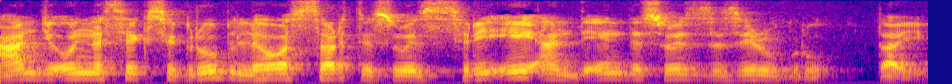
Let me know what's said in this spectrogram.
عندي قلنا 6 group اللي هو starts with 3a and ends with 0 group. طيب.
